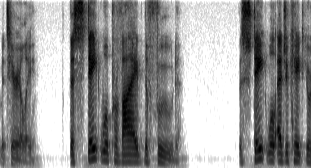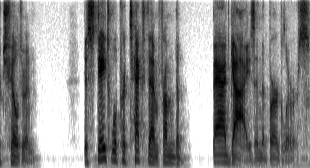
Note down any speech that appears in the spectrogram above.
materially. The state will provide the food. The state will educate your children. The state will protect them from the bad guys and the burglars.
